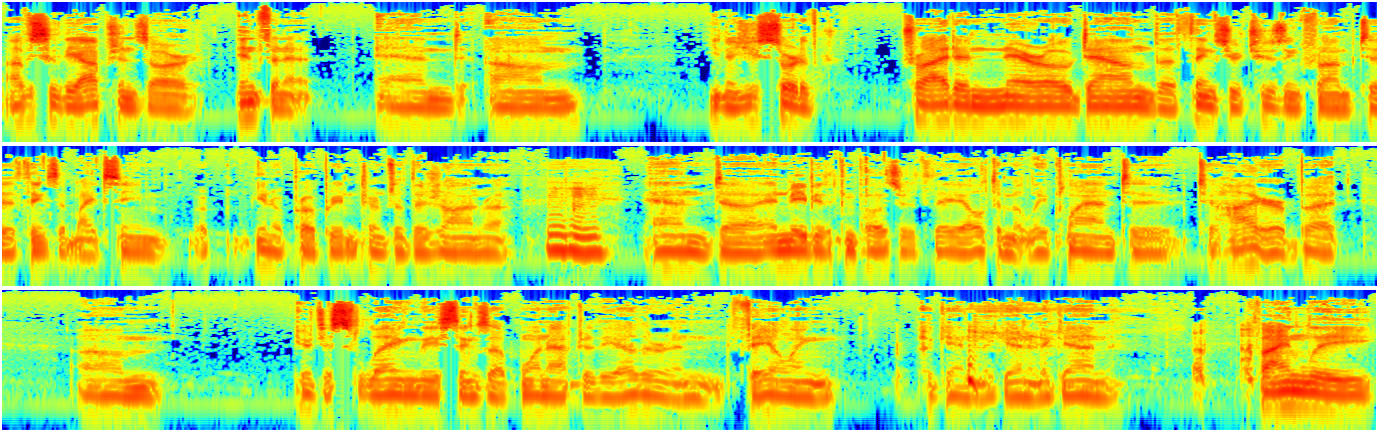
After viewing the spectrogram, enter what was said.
obviously the options are infinite, and um, you know you sort of try to narrow down the things you're choosing from to things that might seem you know appropriate in terms of the genre. And uh, and maybe the composer that they ultimately plan to to hire but um, you're just laying these things up one after the other and failing again and again and again. Finally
